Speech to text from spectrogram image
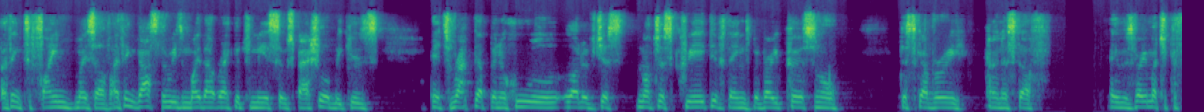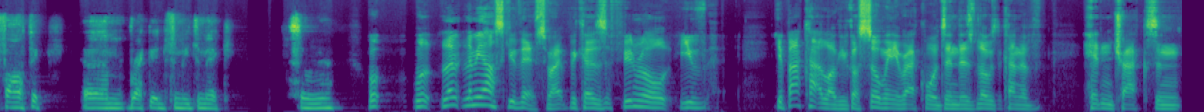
I think, to find myself. I think that's the reason why that record for me is so special because it's wrapped up in a whole lot of just not just creative things, but very personal discovery kind of stuff. It was very much a cathartic um, record for me to make. So yeah. Well, well, let, let me ask you this, right? Because funeral, you've your back catalog, you've got so many records, and there's loads of kind of hidden tracks and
